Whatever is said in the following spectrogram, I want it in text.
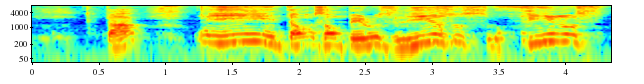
tá? E então são pelos lisos, finos,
